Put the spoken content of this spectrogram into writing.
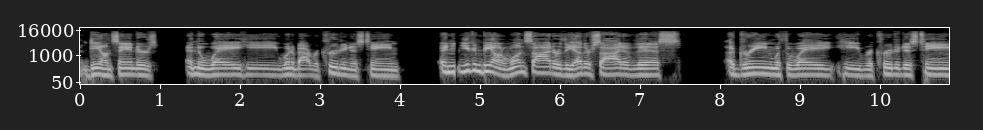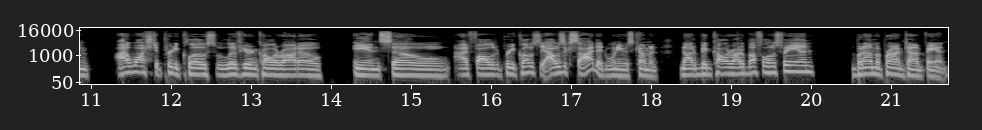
Deion Sanders and the way he went about recruiting his team. And you can be on one side or the other side of this, agreeing with the way he recruited his team. I watched it pretty close. We live here in Colorado. And so I followed it pretty closely. I was excited when he was coming. Not a big Colorado Buffaloes fan, but I'm a primetime fan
